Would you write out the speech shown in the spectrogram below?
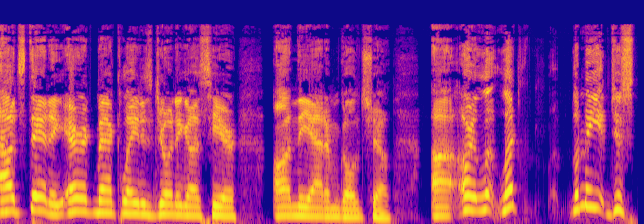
Outstanding. Eric Mac Lain is joining us here on the Adam Gold Show. Uh, all right, let, let let me just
